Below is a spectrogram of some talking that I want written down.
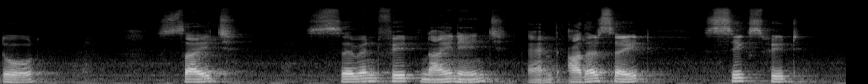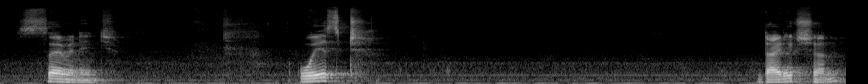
door size 7 feet 9 inch and other side 6 feet 7 inch. West direction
